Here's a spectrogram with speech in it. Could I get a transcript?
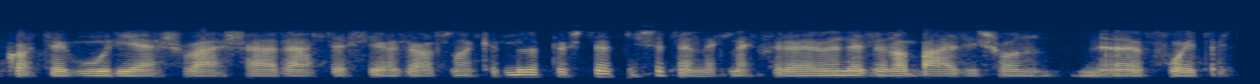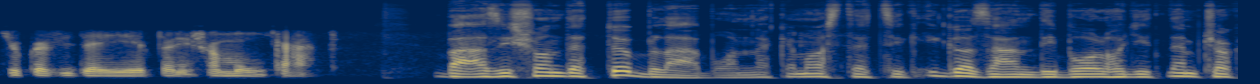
kategóriás vásárrá teszi az Art Market Budapestet, és hát ennek megfelelően ezen a bázison folytatjuk az idei évben is a munkát. Bázison, de több lábon. Nekem azt tetszik igazándiból, hogy itt nem csak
